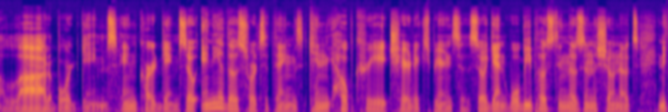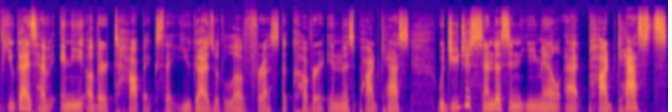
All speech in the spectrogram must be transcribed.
a lot of board games and card games. So, any of those sorts of things can help create shared experiences. So, again, we'll be posting those in the show notes. And if you guys have any other topics that you guys would love for us to cover in this podcast, would you just send us an email at podcasts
